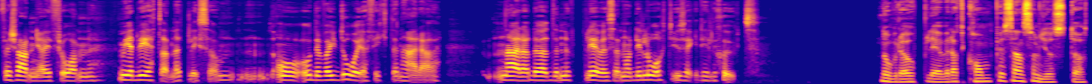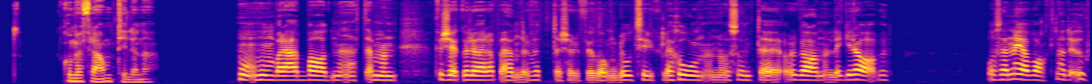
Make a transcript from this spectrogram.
försvann jag ifrån medvetandet liksom. Och, och det var ju då jag fick den här nära döden upplevelsen och det låter ju säkert helt sjukt. Nora upplever att kompisen som just dött kommer fram till henne. Hon, hon bara bad mig att ja, men, försök att röra på händer och fötter så du får igång blodcirkulationen och så inte organen lägger av. Och sen när jag vaknade upp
